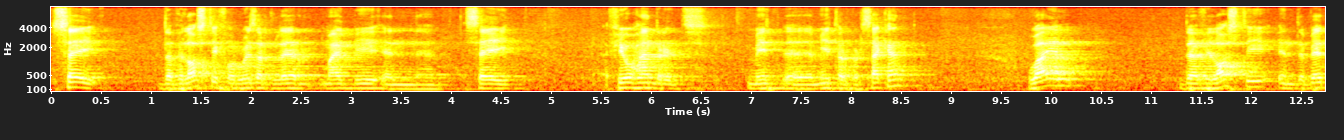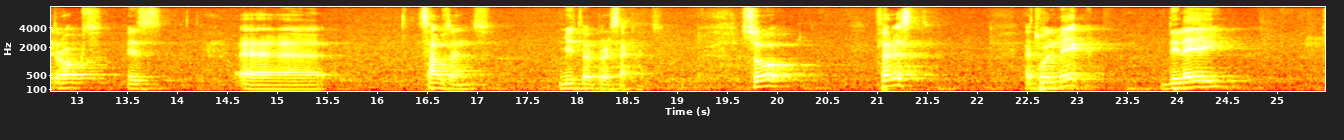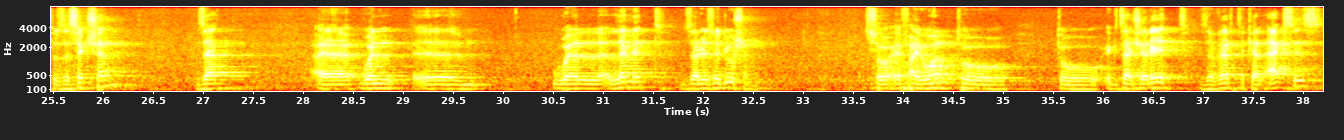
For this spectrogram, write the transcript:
Say the velocity for weathered layer might be in, uh, say, a few hundred met, uh, meter per second, while the velocity in the bedrocks is uh, thousands meter per second. So first, it will make delay to the section that uh, will um, will limit the resolution. So if I want to to exaggerate the vertical axis,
